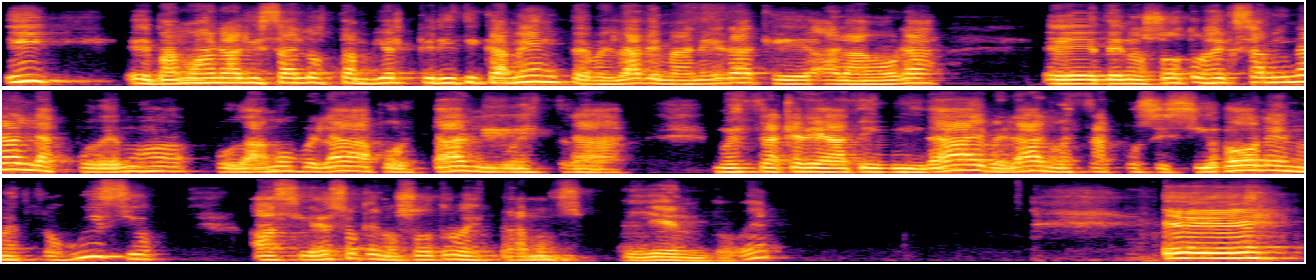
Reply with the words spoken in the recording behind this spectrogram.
Y eh, vamos a analizarlos también críticamente, ¿verdad? De manera que a la hora eh, de nosotros examinarlas podamos, ¿verdad? Aportar nuestra, nuestra creatividad, ¿verdad? Nuestras posiciones, nuestros juicios hacia eso que nosotros estamos viendo, eh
